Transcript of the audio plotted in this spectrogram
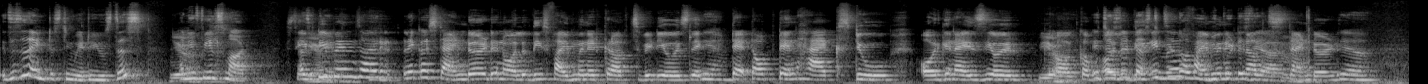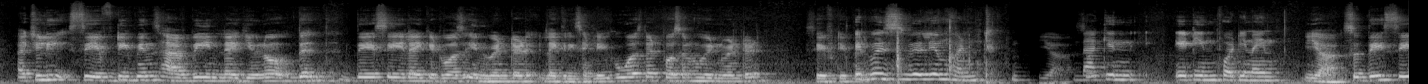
this is an interesting way to use this, and you feel smart. Safety Yeah. pins are like a standard in all of these five minute crafts videos, like Yeah. te- top 10 hacks to organize your Yeah. uh, com- It's all just a these. It's a how five minute ubiquitous they craft are. standard. Yeah. Actually, safety pins have been like you know they, they say like it was invented like recently. Who was that person who invented safety pin? It was William Hunt yeah. so- back in 1849. Yeah, so they say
